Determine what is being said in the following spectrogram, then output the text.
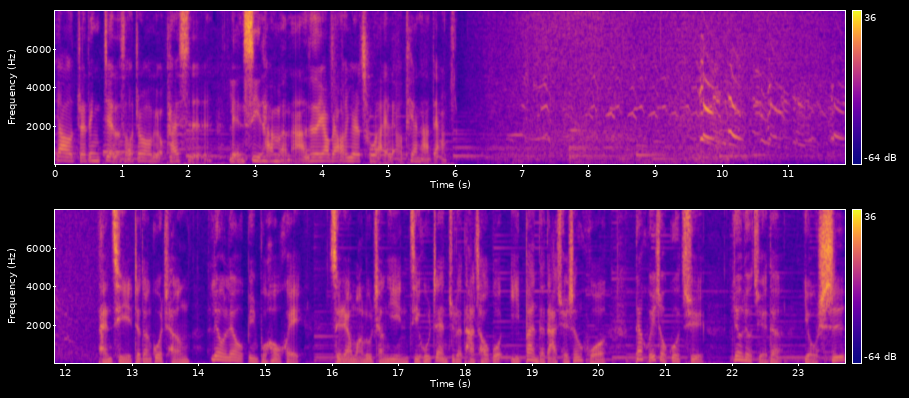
要决定戒的时候，就有开始联系他们啊，就是要不要约出来聊天啊这样子。谈起这段过程，六六并不后悔。虽然网络成瘾几乎占据了他超过一半的大学生活，但回首过去，六六觉得有失，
